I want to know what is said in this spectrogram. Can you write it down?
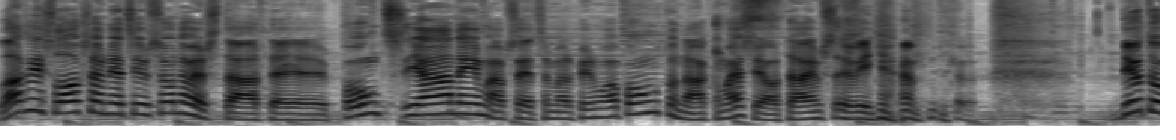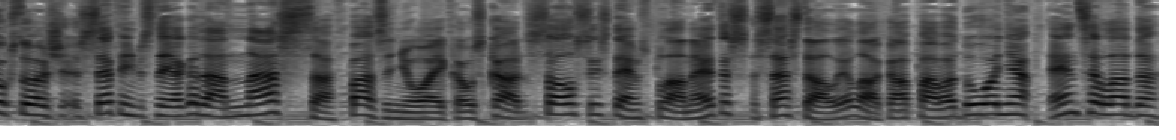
Latvijas lauksaimniecības universitāte. Punkts Jānim. Apsveicam ar pirmo punktu. Nākamais jautājums viņam. 2017. gadā NASA paziņoja, ka uz kādas Saules sistēmas planētas sestā lielākā pavadoņa Encelada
